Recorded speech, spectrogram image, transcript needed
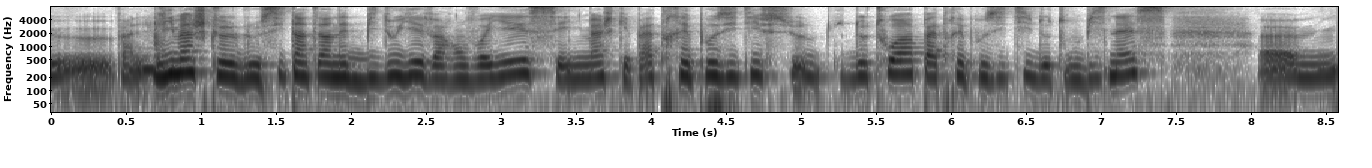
l'image que le site internet bidouillé va renvoyer, c'est une image qui n'est pas très positive de toi, pas très positive de ton business. Euh,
